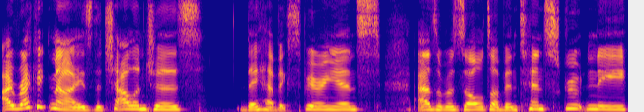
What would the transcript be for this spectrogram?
I recognize the challenges they have experienced as a result of intense scrutiny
